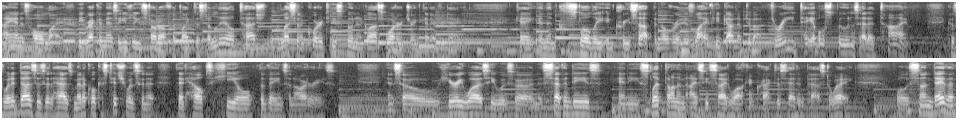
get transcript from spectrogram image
cayenne his whole life. He recommends that usually you start off with like just a little touch, less than a quarter teaspoon in a glass of water, drink that every day. Okay, and then slowly increase up. And over his life, he'd gotten up to about three tablespoons at a time. Because what it does is it has medical constituents in it that helps heal the veins and arteries. And so here he was, he was uh, in his 70s, and he slipped on an icy sidewalk and cracked his head and passed away. Well, his son David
